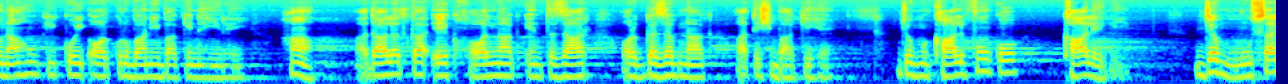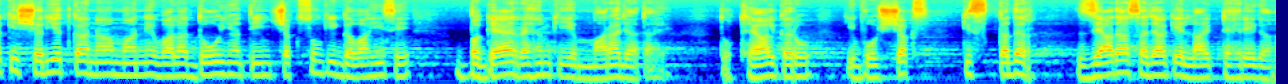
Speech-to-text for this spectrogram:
گناہوں کی کوئی اور قربانی باقی نہیں رہی۔ ہاں عدالت کا ایک ہولناک انتظار اور غضبناک آتش باقی ہے جو مخالفوں کو کھا لے گی۔ جب موسیٰ کی شریعت کا نام ماننے والا دو یا تین شخصوں کی گواہی سے بغیر رحم کیے مارا جاتا ہے، تو خیال کرو کہ وہ شخص کس قدر زیادہ سزا کے لائق ٹھہرے گا۔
